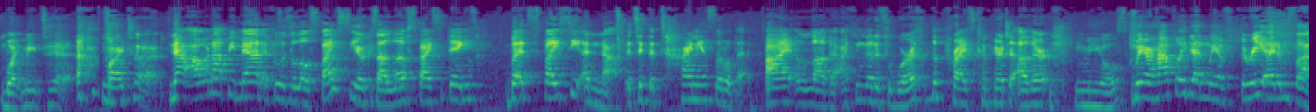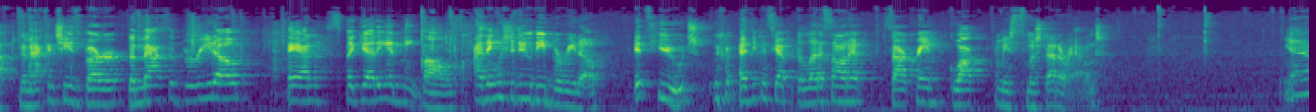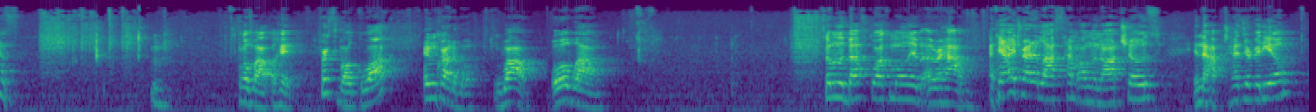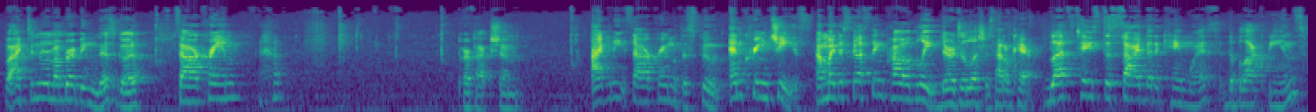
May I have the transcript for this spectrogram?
White meat hit. My turn. Now, I would not be mad if it was a little spicier because I love spicy things, but it's spicy enough. It's like the tiniest little bit. I love it. I think that it's worth the price compared to other meals. We are halfway done. We have three items left. The mac and cheese burger, the massive burrito, and spaghetti and meatballs. I think we should do the burrito. It's huge. As you can see, I put the lettuce on it, sour cream, guac. Let me smush that around. Yes. Mm. Oh wow, okay. First of all, guac, incredible. Wow, oh wow. Some of the best guacamole I've ever had. I think I tried it last time on the nachos in the appetizer video, but I didn't remember it being this good. Sour cream, perfection. I could eat sour cream with a spoon and cream cheese. Am I disgusting? Probably. They're delicious. I don't care. Let's taste the side that it came with, the black beans.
